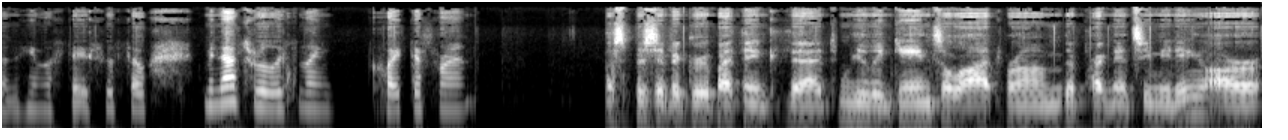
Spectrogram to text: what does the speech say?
and hemostasis. So, I mean, that's really something quite different a specific group I think that really gains a lot from the pregnancy meeting are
